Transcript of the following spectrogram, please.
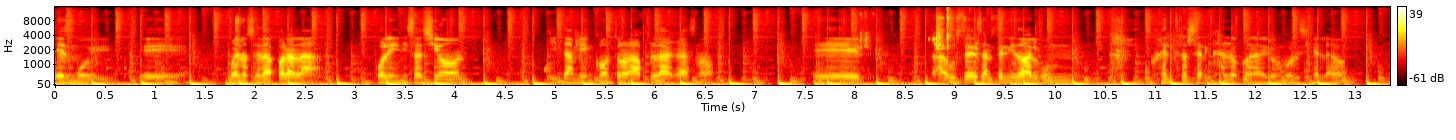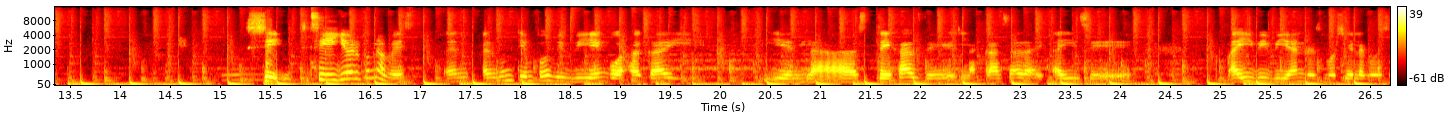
es muy. eh, bueno, se da para la polinización y también controla plagas, ¿no? Eh, ¿a ¿Ustedes han tenido algún encuentro cercano con algún murciélago? Sí, sí, yo alguna vez, en algún tiempo viví en Oaxaca y, y en las tejas de la casa, ahí se, ahí vivían los murciélagos.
